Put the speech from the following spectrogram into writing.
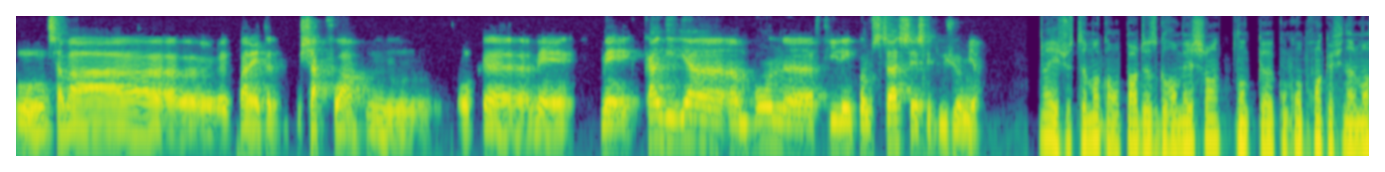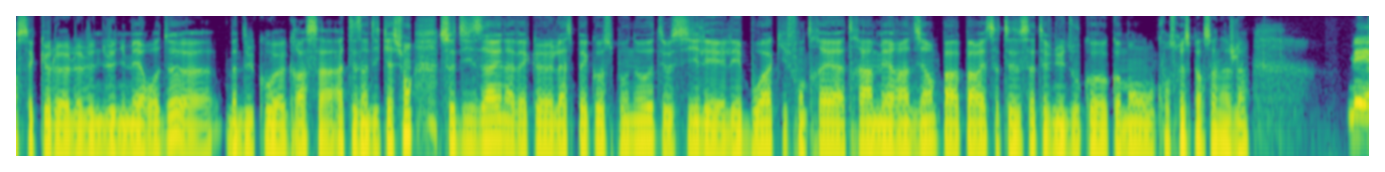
mm, ça va paraître chaque fois. Mm, donc, mais quand il y a un bon feeling comme ça, c'est toujours mieux. Oui, justement, quand on parle de ce grand méchant, donc euh, qu'on comprend que finalement c'est que le, numéro 2, euh, bah, du coup, grâce à, tes indications, ce design avec l'aspect cosmonaute et aussi les, les, bois qui font très, très amérindien, pareil, ça t'est venu d'où Comment on construit ce personnage-là? Mais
